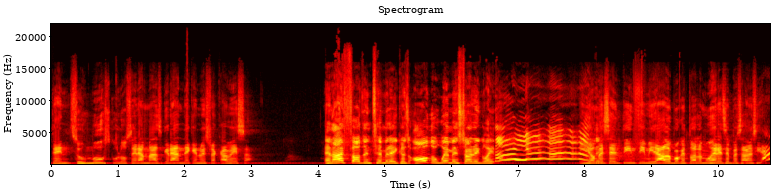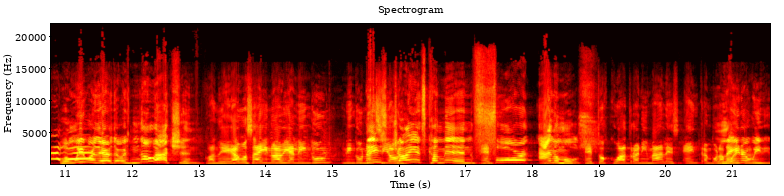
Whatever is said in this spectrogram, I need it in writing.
Ten- sus músculos eran más grandes que nuestra cabeza. And I felt intimidated because all the women started going, ah, Y yo me sentí intimidado porque todas las mujeres empezaban a decir, ¡ay! When we were there, there was no action. Cuando llegamos ahí no había ningún, ninguna These acción. giants come in for animals. Estos cuatro animales entran por la Later, puerta. we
